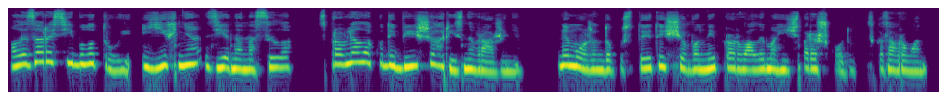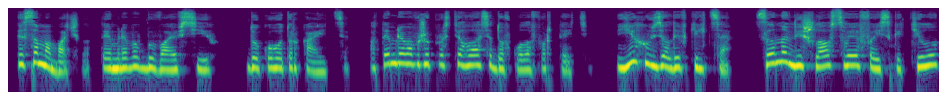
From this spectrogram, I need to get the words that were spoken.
Але зараз їй було троє, і їхня з'єднана сила справляла куди більше грізне враження. Не можна допустити, щоб вони прорвали магічну перешкоду, сказав Роман. Ти сама бачила, темрява вбиває всіх, до кого торкається, а темрява вже простяглася довкола фортеці. Їх взяли в кільце. Селена ввійшла в своє фейське тіло,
